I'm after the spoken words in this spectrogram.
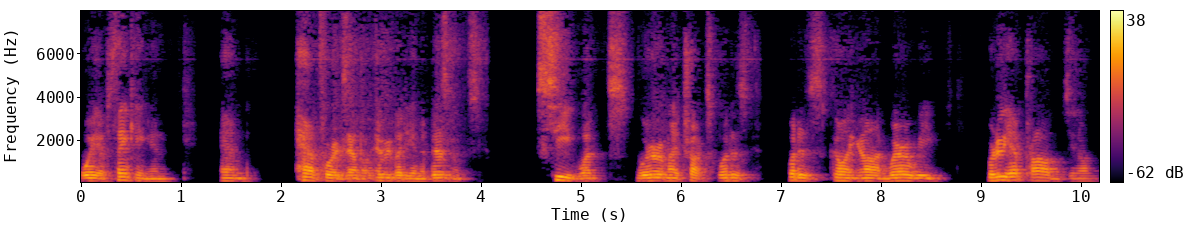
way of thinking and and have, for example, everybody in a business see what's where are my trucks, what is what is going on, where are we, where do we have problems? You know,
